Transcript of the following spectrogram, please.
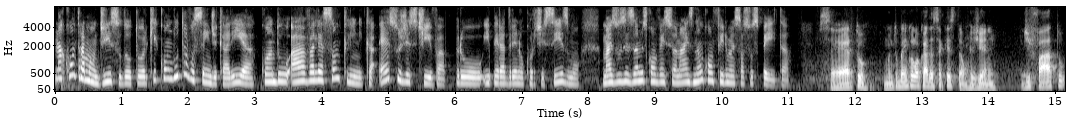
Na contramão disso, doutor, que conduta você indicaria quando a avaliação clínica é sugestiva para o hiperadrenocorticismo, mas os exames convencionais não confirmam essa suspeita? Certo, muito bem colocada essa questão, Regiane. De fato,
